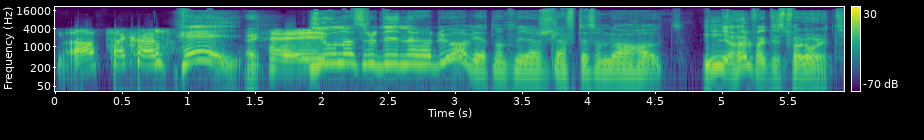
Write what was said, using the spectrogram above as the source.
Ja, tack själv. Hej! Hej. Jonas Rodiner, har du avgett något nyårslöfte som du har hållit? Mm, jag höll faktiskt förra året.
